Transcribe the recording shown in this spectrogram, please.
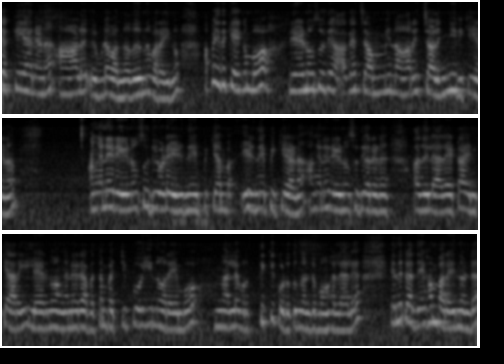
ചെക്ക് ചെയ്യാനാണ് ആൾ ഇവിടെ വന്നത് എന്ന് പറയുന്നു. അപ്പോൾ ഇത് കേൾക്കുമ്പോൾ രേണുസുതി ആകെ ചമ്മി നാറി ചളിഞ്ഞിരിക്കുകയാണ്. അങ്ങനെ രേണുസുതിയോട് എഴുന്നേൽപ്പിക്കാൻ എഴുന്നേൽപ്പിക്കുകയാണ് അങ്ങനെ രേണുസുതി പറയുന്നത് അത് ലാലേട്ട എനിക്ക് അറിയില്ലായിരുന്നു. അങ്ങനെ ഒരു അബദ്ധം പറ്റിപ്പോയി എന്ന് പറയുമ്പോൾ നല്ല വൃത്തിക്ക് കൊടുക്കുന്നുണ്ട് മോഹൻലാൽ എന്നിട്ട് അദ്ദേഹം പറയുന്നുണ്ട്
